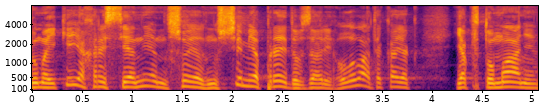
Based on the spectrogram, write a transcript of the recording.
Думаю, який я християнин, що я, ну з чим я прийду взагалі? Голова така, як, як в тумані.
